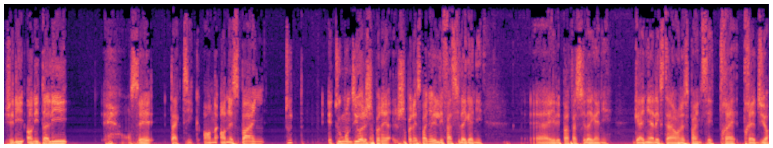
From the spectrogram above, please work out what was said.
j'ai dit en Italie, on sait tactique. En, en Espagne, et tout le monde dit ouais le championnat, le championnat espagnol il est facile à gagner. Euh, il est pas facile à gagner. Gagner à l'extérieur en Espagne, c'est très très dur.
